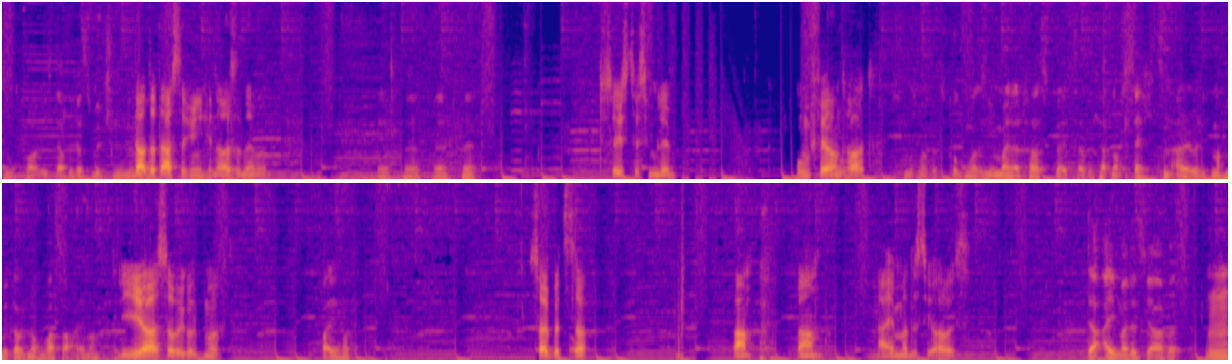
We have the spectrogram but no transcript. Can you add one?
super. Ich darf wieder switchen. da, da darfst du Hühnchen ausnehmen. Ja, ja, ja, ja. So ist das im Leben. Unfair und So. hart. Ich muss mal kurz gucken, was ich in meiner Taskleiste habe. Ich habe noch 16 Iron. Ich mache mir, glaube ich, noch einen Wassereimer. Ja, das habe ich gut gemacht. Bei hab. So, jetzt da. Bam, bam. Einmal des Jahres. Der Eimer des Jahres. Hm.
